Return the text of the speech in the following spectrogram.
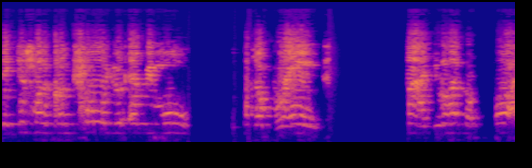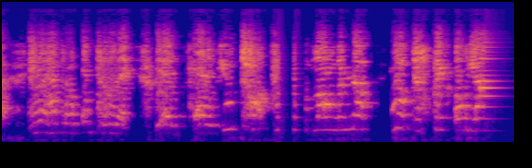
they just wanna control your every move. No brain. You don't have no thought. You don't have no intellect. And, and if you talk to them long enough, you'll just think, oh yeah.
